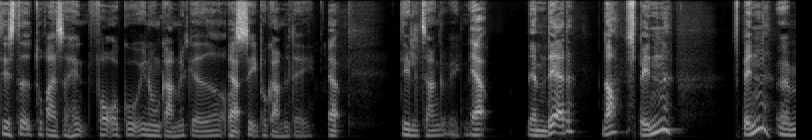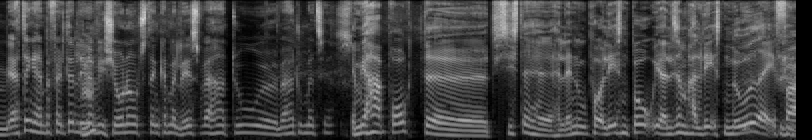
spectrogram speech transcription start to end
Det er stedet, du rejser hen for at gå i nogle gamle gader og ja. se på gamle dage. Ja. Det er lidt tankevækkende. Ja, Jamen det er det. Nå, spændende. Spændende. Øhm, ja, den kan jeg anbefale. Den ligger mm. vi i show notes. Den kan man læse. Hvad har du, øh, hvad har du os? Jamen, jeg har brugt øh, de sidste halvanden uge på at læse en bog, jeg ligesom har læst noget af før,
